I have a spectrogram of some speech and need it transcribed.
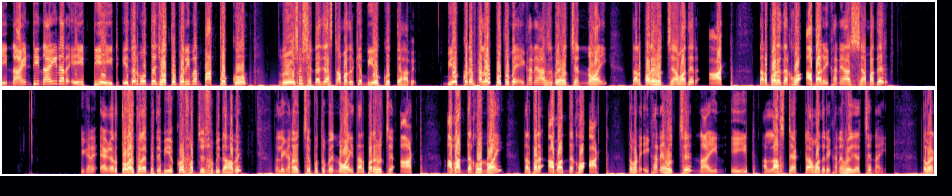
এই নাইনটি নাইন আর এইটটি এইট এদের মধ্যে যত পরিমাণ পার্থক্য রয়েছে, সেটা জাস্ট আমাদেরকে বিয়োগ করতে হবে। বিয়োগ করে ফেলো, প্রথমে এখানে আসবে হচ্ছে নয়, তারপরে হচ্ছে আমাদের আট, তারপরে দেখো আবার এখানে আসছে আমাদের, এখানে এগারো তলায় তলায় পেতে বিয়োগ করো, সবচেয়ে সুবিধা হবে। তাহলে এখানে হচ্ছে প্রথমে নয়, তারপরে হচ্ছে আট, আবার দেখো নয়, তারপরে আবার দেখো আট। তার মানে এখানে হচ্ছে নাইন এইট আর লাস্টে একটা আমাদের এখানে হয়ে যাচ্ছে নাইন তারপরে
